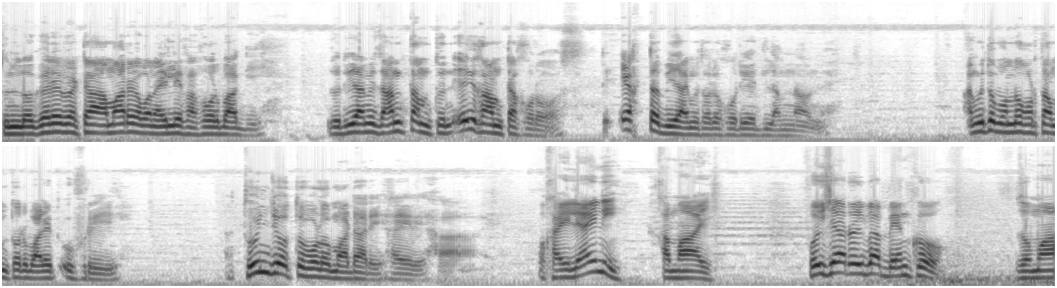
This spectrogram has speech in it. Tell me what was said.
তুই লগেরে বেটা আমারে বানাইলে ফাফর বাগি। যদি আমি জানতাম তুই এই কামটা করস তো একটা বিয়ে আমি তোরে করিয়ে দিলাম না অনে আমি তো মনে করতাম তোর বাড়িত উফরি। তুই যে অত বড় মাডারে হায় রে হায়। ও খাইলাই নি খামাই। পয়সা রইবা ব্যাংক জমা।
